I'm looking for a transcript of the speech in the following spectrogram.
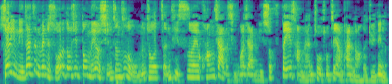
所以你在这里面，你所有东西都没有形成这种我们说整体思维框架的情况下，你是非常难做出这样判断和决定的。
